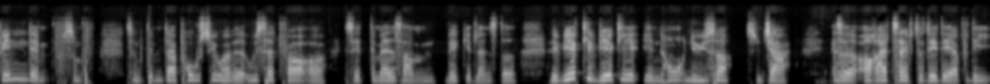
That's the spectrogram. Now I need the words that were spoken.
finde dem, som, som dem, der er positive, har været udsat for, at sætte dem alle sammen væk et eller andet sted. Det er virkelig, virkelig en hård nyser, synes jeg, altså at rette sig efter det der, fordi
